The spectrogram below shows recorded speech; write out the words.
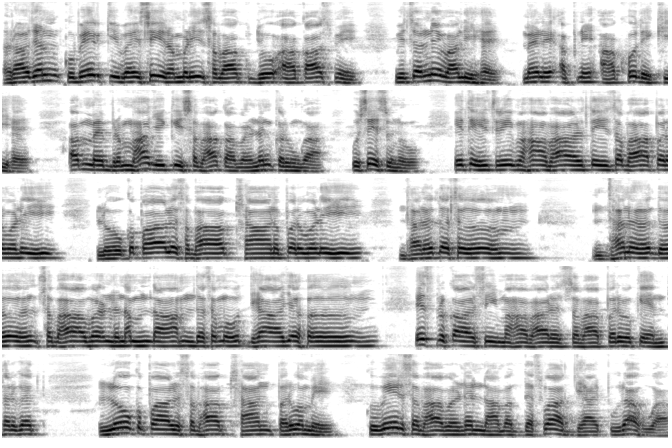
राजन कुबेर की वैसी रमणी सभा जो आकाश में विचरने वाली है, मैंने अपनी आँखों देखी है। अब मैं ब्रह्मा जी की सभा का वर्णन करूँगा, उसे सुनो। इति श्री महाभारती सभा परमढ़ि। लोकपाल सभाख्यान पर्वणि धन दस धन सभा वर्णनम नाम दसमोध्याय इस प्रकार से महाभारत सभा पर्व के अंतर्गत लोकपाल सभाख्यान पर्व में कुबेर सभा वर्णन नामक दसवा अध्याय पूरा हुआ।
